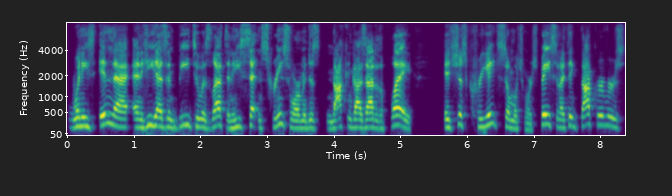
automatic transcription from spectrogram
when he's in that and he has Embiid to his left and he's setting screens for him and just knocking guys out of the play, it just creates so much more space. And I think Doc Rivers,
